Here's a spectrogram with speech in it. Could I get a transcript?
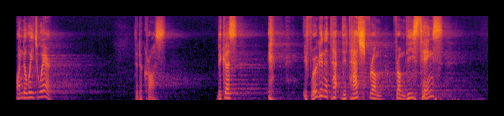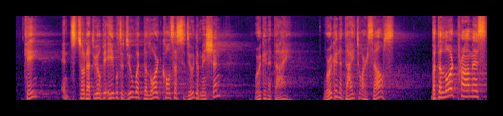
On the way to where? To the cross. Because if we're going to detach from, from these things, okay, and so that we'll be able to do what the Lord calls us to do, the mission, we're going to die. We're going to die to ourselves. But the Lord promised,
